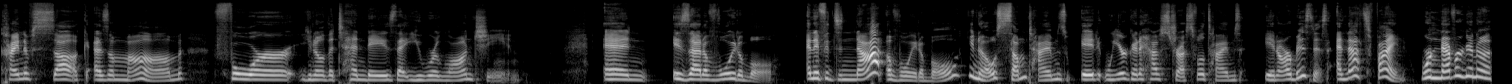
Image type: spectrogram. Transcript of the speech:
kind of suck as a mom for, you know, the 10 days that you were launching? And is that avoidable? And if it's not avoidable, you know, sometimes it we are going to have stressful times in our business, and that's fine. We're never going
